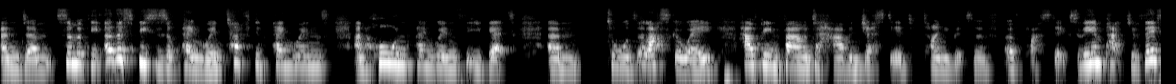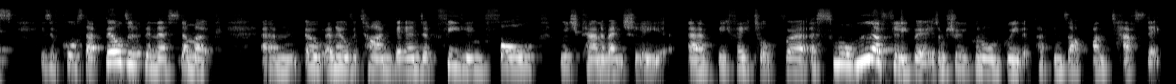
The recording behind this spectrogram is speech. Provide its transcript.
And um, some of the other species of penguin, tufted penguins and horned penguins that you get um, towards Alaska way have been found to have ingested tiny bits of, of plastic. So the impact of this is of course that build up in their stomach um, and over time they end up feeling full, which can eventually uh, be fatal for a small lovely bird. I'm sure you can all agree that puffins are fantastic.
